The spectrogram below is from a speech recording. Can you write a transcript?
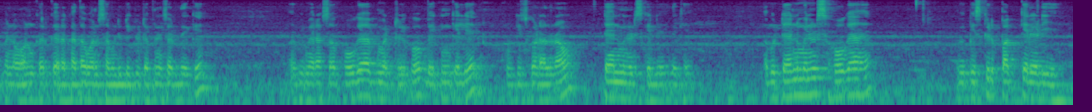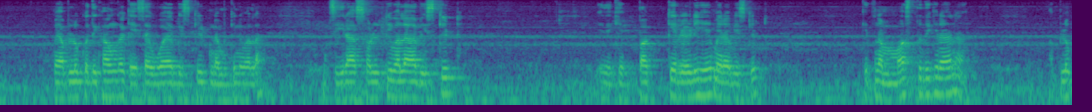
मैंने ऑन करके रखा था वन सेवेंटी डिग्री टेम्परेचर दे के। अभी मेरा सब हो गया, अभी मैं ट्रे को बेकिंग के लिए कुकीज़ को डाल रहा हूँ टेन मिनट्स के लिए, देखिए। अभी टेन मिनट्स हो गया है, अभी बिस्किट पक के रेडी है। मैं आप लोग को दिखाऊँगा कैसा हुआ है बिस्किट, नमकीन वाला, जीरा, सॉल्टी वाला बिस्किट। ये देखिए पक के रेडी है मेरा बिस्किट कितना मस्त दिख रहा है ना। आप लोग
